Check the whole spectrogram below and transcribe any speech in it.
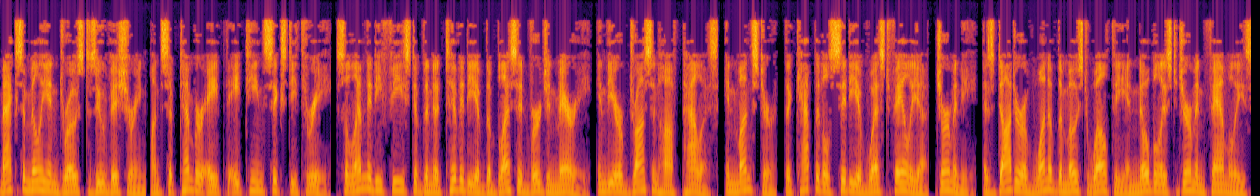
Maximilian Droste zu Vischering on September 8, 1863, Solemnity Feast of the Nativity of the Blessed Virgin Mary, in the Erbdrostenhof Palace, in Munster, the capital city of Westphalia, Germany, as daughter of one of the most wealthy and noblest German families,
